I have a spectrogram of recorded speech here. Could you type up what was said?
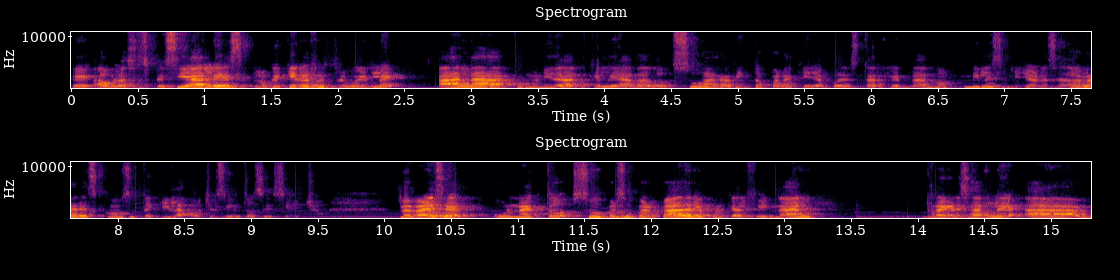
eh, aulas especiales. Lo que quiere es retribuirle a la comunidad que le ha dado su agavito para que ella pueda estar generando miles y millones de dólares con su tequila 818. Me parece un acto súper, súper padre porque al final regresarle a,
